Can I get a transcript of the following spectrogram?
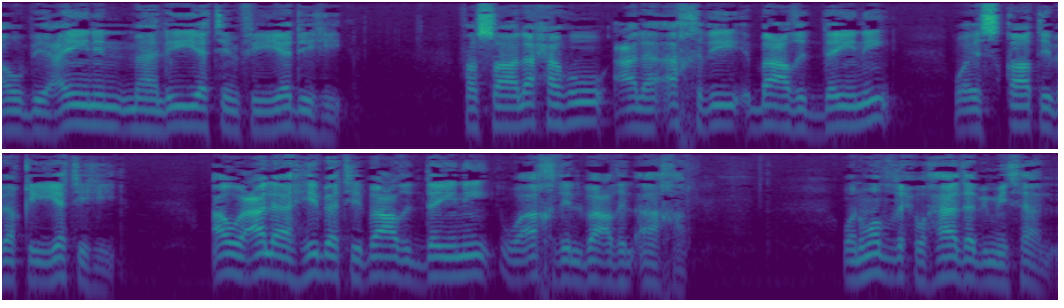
أو بعين مالية في يده فصالحه على أخذ بعض الدين وإسقاط بقيته أو على هبة بعض الدين وأخذ البعض الآخر. ونوضح هذا بمثال.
